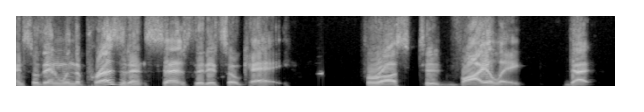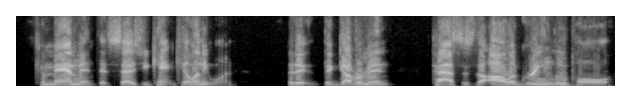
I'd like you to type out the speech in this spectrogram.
And so then, when the president says that it's okay for us to violate that commandment that says you can't kill anyone, but the, the government passes the olive green loophole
